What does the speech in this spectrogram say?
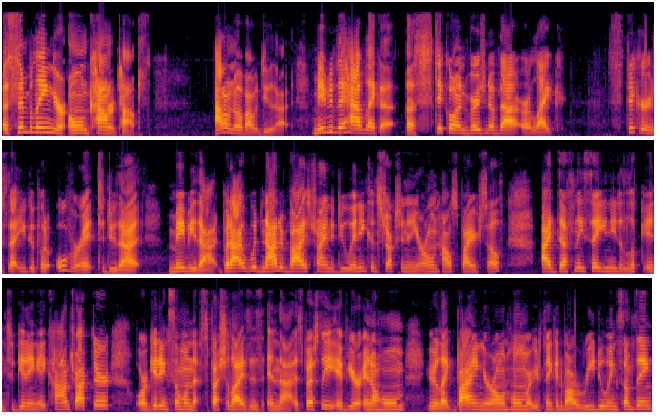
Assembling your own countertops. I don't know if I would do that. Maybe if they have like a, a stick on version of that or like stickers that you could put over it to do that, maybe that. But I would not advise trying to do any construction in your own house by yourself. I definitely say you need to look into getting a contractor or getting someone that specializes in that, especially if you're in a home, you're like buying your own home or you're thinking about redoing something.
